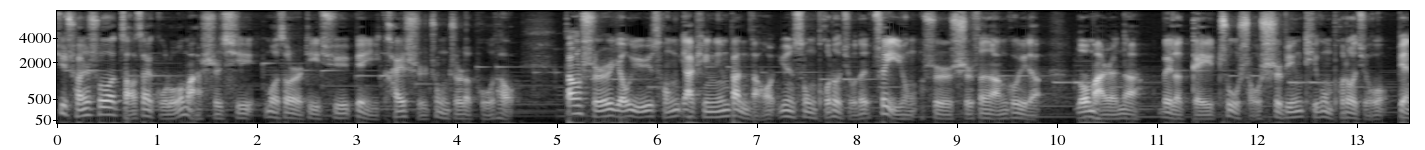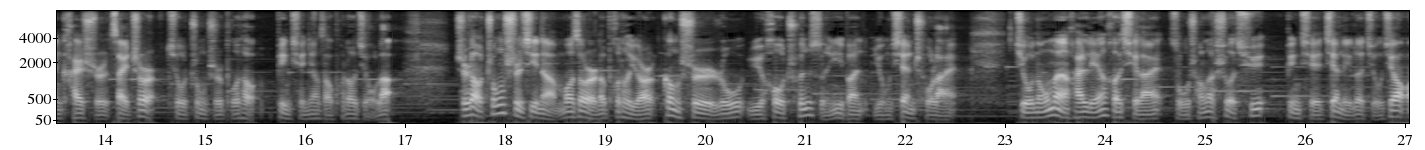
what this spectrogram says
据传说，早在古罗马时期，莫泽尔地区便已开始种植了葡萄。当时，由于从亚平宁半岛运送葡萄酒的费用是十分昂贵的，罗马人呢，为了给驻守士兵提供葡萄酒，便开始在这儿就种植葡萄，并且酿造葡萄酒了。直到中世纪呢，莫泽尔的葡萄园更是如雨后春笋一般涌现出来，酒农们还联合起来组成了社区，并且建立了酒窖，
